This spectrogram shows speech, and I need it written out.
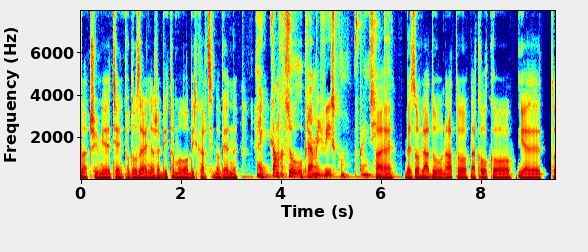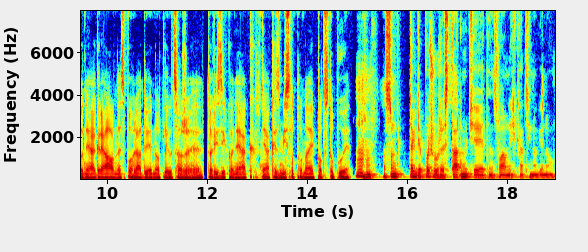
na čím je tieň podozrenia, že by to mohlo byť karcinogénne. Hej, kam chcú upriamiť výskum v princípe. Hej, bez ohľadu na to, nakoľko je to nejak reálne z pohľadu jednotlivca, že to riziko nejak, nejaké zmysluplné podstupuje. Uh-huh. Ja som tak, kde počul, že starnutie je jeden z hlavných karcinogenov.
